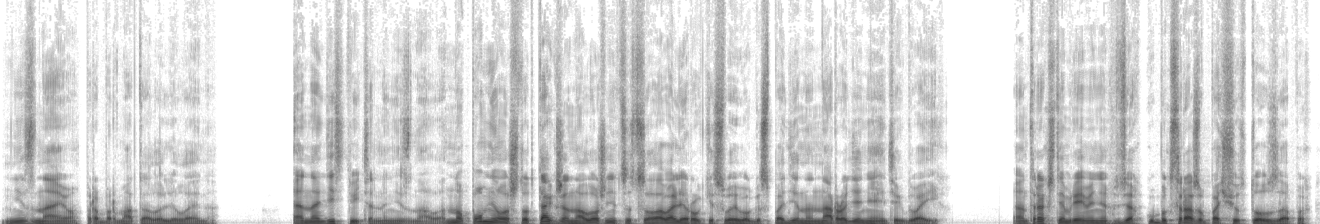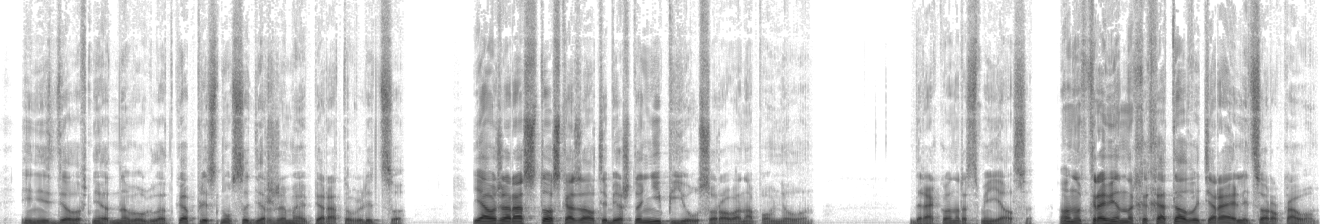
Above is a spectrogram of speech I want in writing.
«Не знаю», — пробормотала Лилайна. Она действительно не знала, но помнила, что также наложницы целовали руки своего господина на родине этих двоих. Антракс тем временем, взяв кубок, сразу почувствовал запах и, не сделав ни одного глотка, плеснул содержимое пирату в лицо. «Я уже раз сто сказал тебе, что не пью», — сурово напомнил он. Дракон рассмеялся. Он откровенно хохотал, вытирая лицо рукавом.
